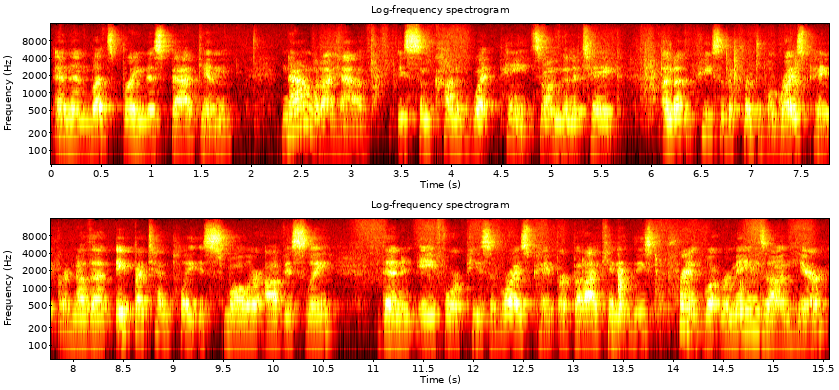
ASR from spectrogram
and then let's bring this back in. Now what I have is some kind of wet paint, so I'm going to take another piece of the printable rice paper. Now the 8 by 10 plate is smaller, obviously, than an A4 piece of rice paper, but I can at least print what remains on here.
